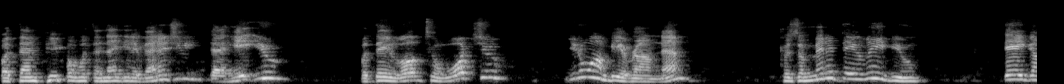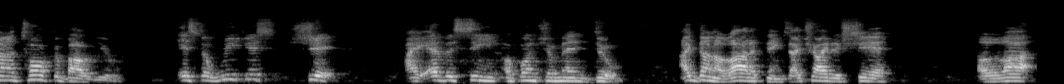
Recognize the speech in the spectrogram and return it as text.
But then people with the negative energy that hate you, but they love to watch you, you don't want to be around them. Because the minute they leave you, they're going to talk about you. It's the weakest shit I ever seen a bunch of men do. I've done a lot of things. I try to share a lot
